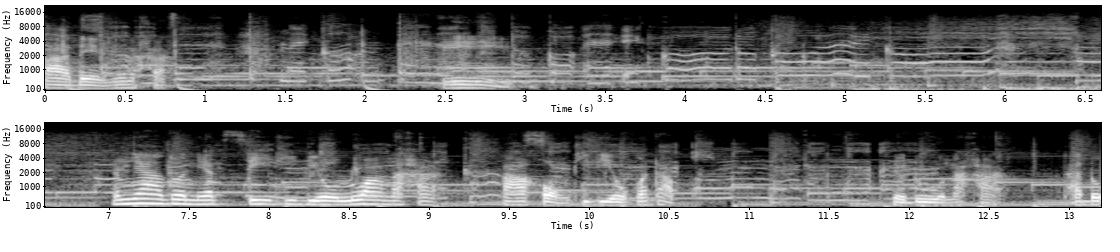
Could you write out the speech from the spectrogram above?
ตาแดงด้วยนะคะ นี่ น้ำยาตัวนี้ตีทีเดียวล่วงนะคะปลาของทีเดียวก็ดับ เดี๋ยวดูนะคะ ถ้าโด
